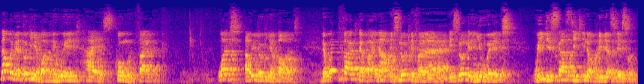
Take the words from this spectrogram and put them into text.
Now, when we are talking about the word highest common factor, what are we talking about? The word factor by now it's not a, uh, it's not a new word. We discussed it in our previous lesson.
